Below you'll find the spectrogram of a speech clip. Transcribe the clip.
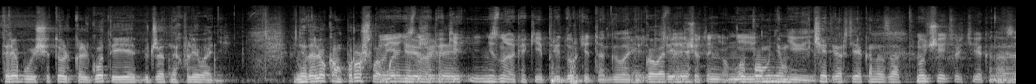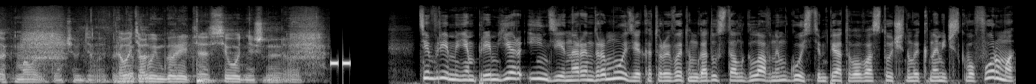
требующий только льгот и бюджетных вливаний. В недалеком прошлом ну, мы я не пережили... Знаю, какие, не знаю, какие придурки так говорили. Говорили, что не, мы помним, не четверть века назад. Ну, четверть века назад, да. мало ли там, чем делать. Давайте Это... будем говорить о сегодняшнем. Да. Тем временем премьер Индии Нарендра Моди, который в этом году стал главным гостем Пятого Восточного экономического форума,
